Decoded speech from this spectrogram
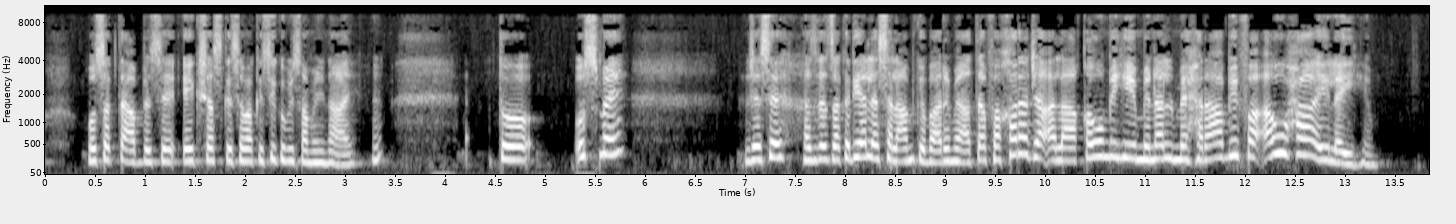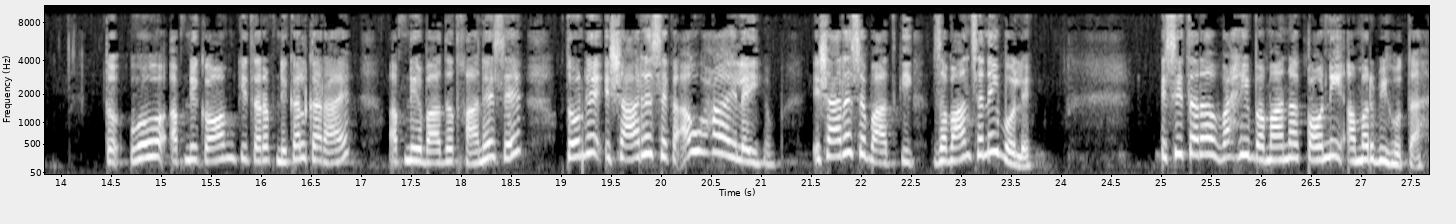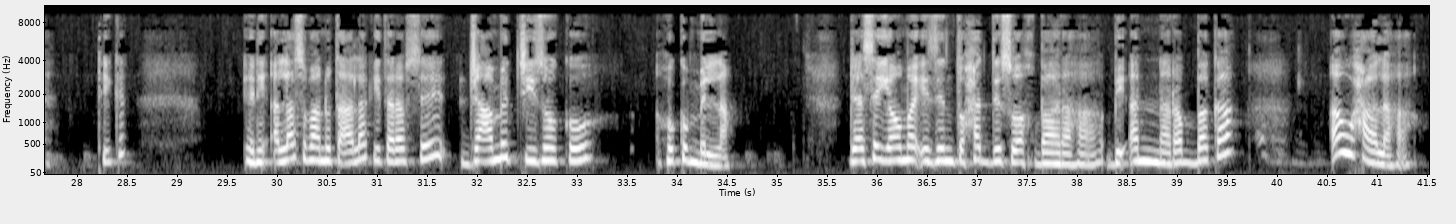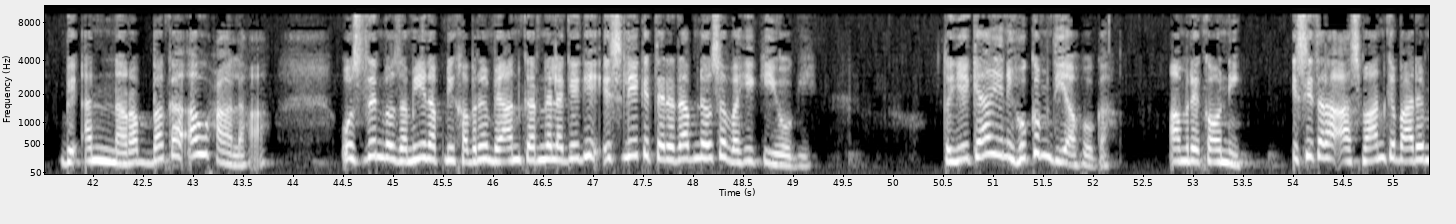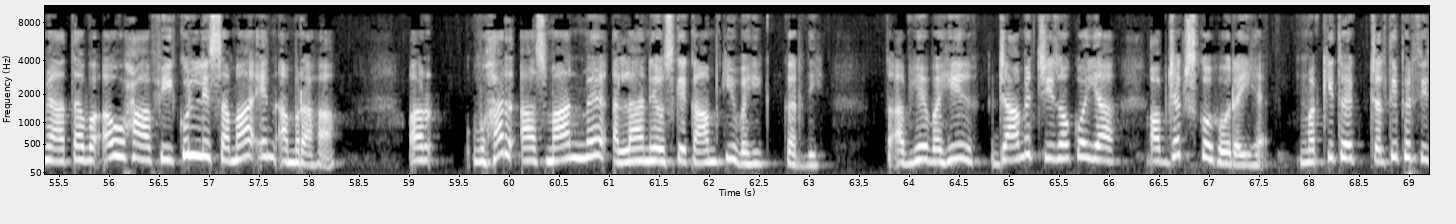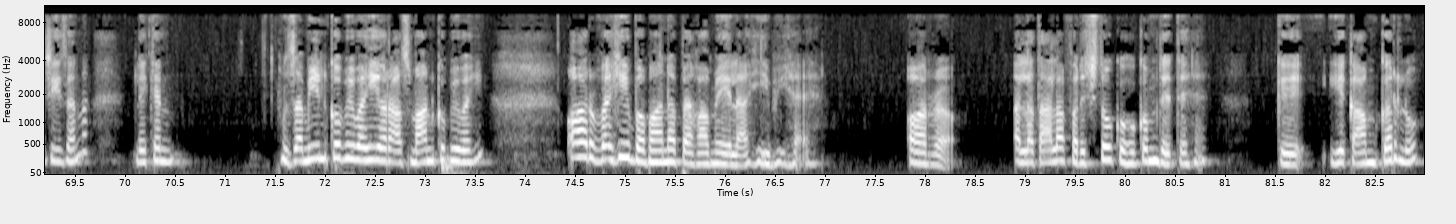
ہو سکتا ہے آپ میں سے ایک شخص کے سوا کسی کو بھی سمجھ نہ آئے۔ تو اس میں جیسے حضرت زکری علیہ السلام کے بارے میں آتا فخر جا علاقوں میں ہی من المحراب فاوحا الیہم تو وہ اپنی قوم کی طرف نکل کر آئے اپنی عبادت خانے سے، تو انہیں اشارے سے کہا اوہا الیہم اشارے سے بات کی، زبان سے نہیں بولے۔ اسی طرح وہی بمانا کونی امر بھی ہوتا ہے، ٹھیک ہے؟ یعنی اللہ سبحان تعالی کی طرف سے جامد چیزوں کو حکم ملنا۔ جیسے یوم ازن تو حدس و اخبار رہا بے ان رب کا او حالہ بے ان رب کا او اس دن وہ زمین اپنی خبریں بیان کرنے لگے گی، اس لیے کہ تیرے رب نے اسے وہی کی ہوگی۔ تو یہ کیا یعنی حکم دیا ہوگا؟ امر کونی۔ اسی طرح آسمان کے بارے میں آتا وہ اوہا فی کل سما ان امرا اور وہ ہر آسمان میں اللہ نے اس کے کام کی وہی کر دی۔ تو اب یہ وہی جامد چیزوں کو یا آبجیکٹس کو ہو رہی ہے۔ مکھی تو ایک چلتی پھرتی چیز ہے نا، لیکن زمین کو بھی وہی اور آسمان کو بھی وہی۔ اور وہی بمانا پیغام الہی بھی ہے۔ اور اللہ تعالی فرشتوں کو حکم دیتے ہیں کہ یہ کام کر لو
